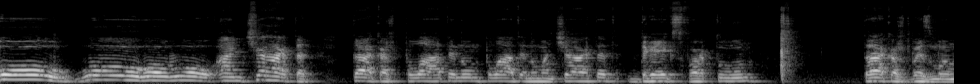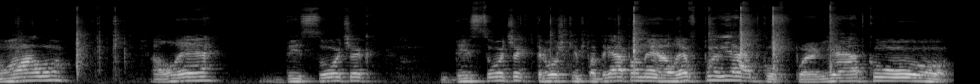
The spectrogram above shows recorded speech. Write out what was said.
Оу, воу, воу, воу, Uncharted. Також Platinum, Platinum Uncharted, Drake's Fortune. Також без мануалу. Але дисочок, дисочок трошки подряпаний, але в порядку, в порядку.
